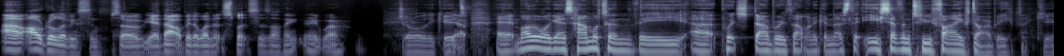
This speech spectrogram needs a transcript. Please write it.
Uh, I'll go Livingston. So yeah, that'll be the one that splits us. I think. Right where. Jolly good. Yep. Uh, Motherwell against Hamilton. The uh, which derby is that one again? That's the A seven two five derby. Thank you.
